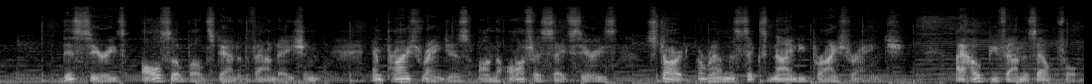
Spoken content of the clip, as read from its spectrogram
This series also bolts down to the foundation and price ranges on the Office Safe series start around the 690 price range. I hope you found this helpful.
